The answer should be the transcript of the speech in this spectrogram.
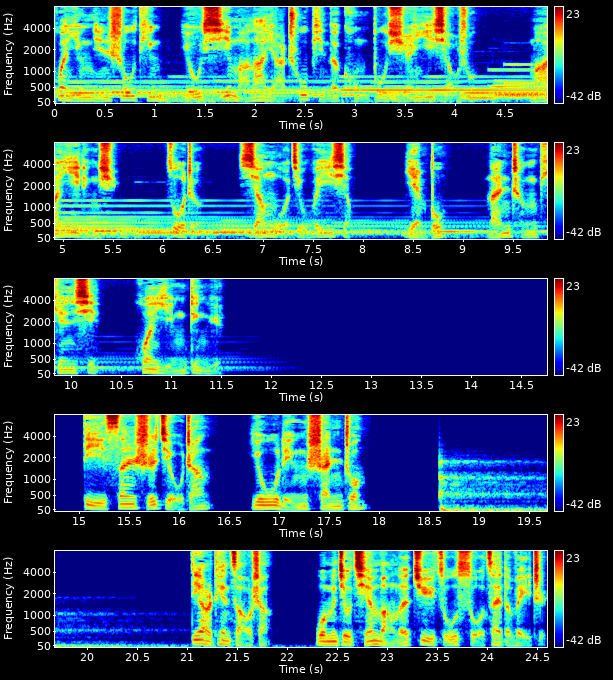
欢迎您收听由喜马拉雅出品的恐怖悬疑小说《麻衣灵絮》，作者想我就微笑，演播南城天蝎。欢迎订阅。第三十九章：幽灵山庄。第二天早上，我们就前往了剧组所在的位置。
